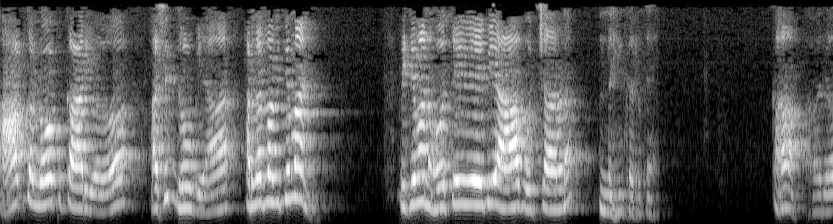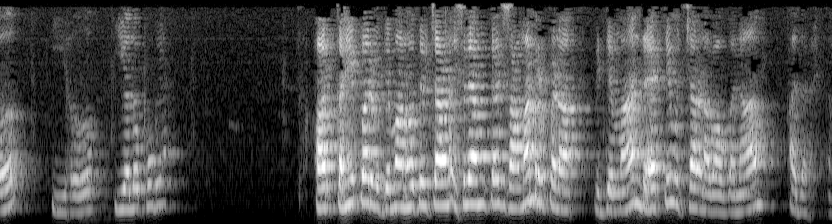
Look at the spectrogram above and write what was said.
आपका लोप कार्य असिद्ध हो गया, अर्थात विद्यमान। विद्यमान होते हुए भी आप उच्चारण नहीं करते। कहा? हर यह लोप हो गया। और कहीं पर विद्यमान होते उच्चारण, इसलिए हम कहते सामान्य रूपेण विद्यमान रहते उच्चारण अभाव का नाम अदर्शन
